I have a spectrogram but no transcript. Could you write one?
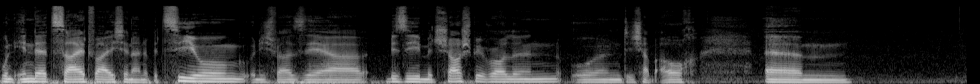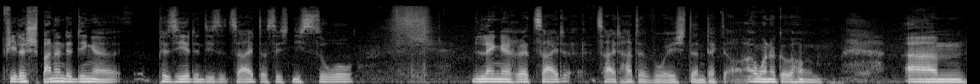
Und in der Zeit war ich in einer Beziehung und ich war sehr busy mit Schauspielrollen und ich habe auch ähm, viele spannende Dinge passiert in dieser Zeit, dass ich nicht so längere Zeit, Zeit hatte, wo ich dann dachte, oh, I wanna go home. Ähm,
